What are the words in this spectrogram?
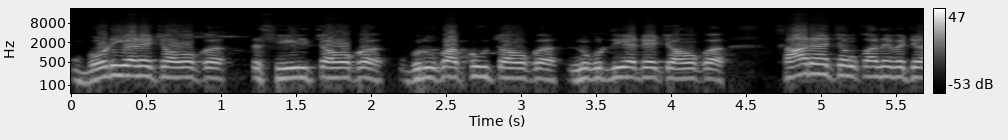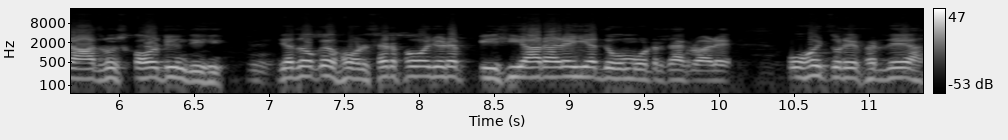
ਬੋੜੀ ਵਾਲੇ ਚੌਕ ਤਹਿਸੀਲ ਚੌਕ ਗੁਰੂ ਕਾਕੂ ਚੌਕ ਨੁਗਰਦੀ ਅੱਡੇ ਚੌਕ ਸਾਰਿਆਂ ਚੌਂਕਾਂ ਦੇ ਵਿੱਚ ਰਾਤ ਨੂੰ ਸਕਿਉਰਟੀ ਹੁੰਦੀ ਸੀ। ਜਦੋਂ ਕਿ ਹੁਣ ਸਿਰਫ ਉਹ ਜਿਹੜੇ ਪੀਸੀਆਰ ਵਾਲੇ ਜਾਂ ਦੋ ਮੋਟਰਸਾਈਕਲ ਵਾਲੇ ਉਹੀ ਤੁਰੇ ਫਿਰਦੇ ਆ।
